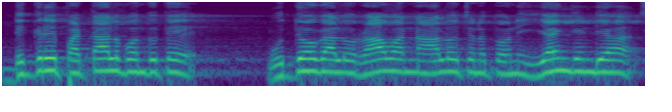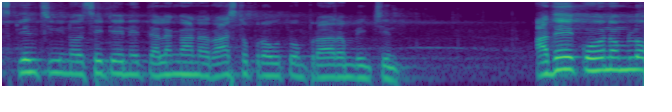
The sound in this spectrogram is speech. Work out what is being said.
డిగ్రీ పట్టాలు పొందితే ఉద్యోగాలు రావన్న ఆలోచనతోని యంగ్ ఇండియా స్కిల్స్ యూనివర్సిటీని తెలంగాణ రాష్ట్ర ప్రభుత్వం ప్రారంభించింది. అదే కోణంలో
